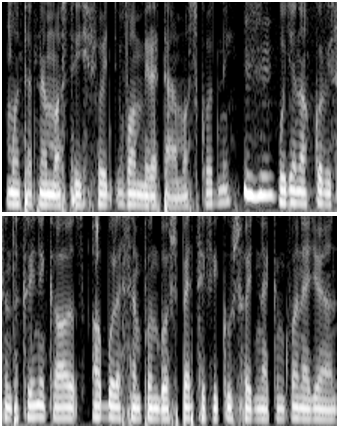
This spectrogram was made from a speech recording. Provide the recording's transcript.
mondhatnám azt is, hogy van mire támaszkodni. Uh-huh. Ugyanakkor viszont a klinika az abból a szempontból specifikus, hogy nekünk van egy olyan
